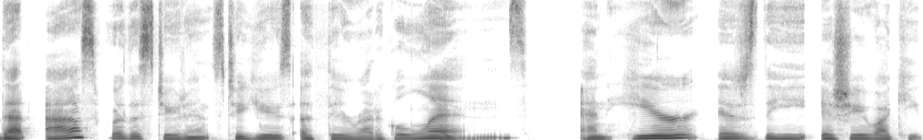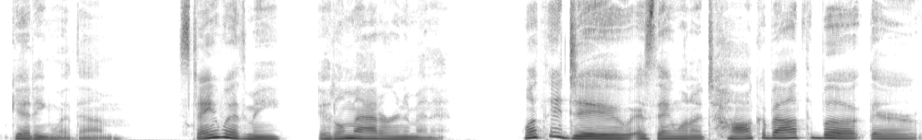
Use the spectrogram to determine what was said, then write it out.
that asks for the students to use a theoretical lens. And here is the issue I keep getting with them. Stay with me, it'll matter in a minute. What they do is they want to talk about the book they're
